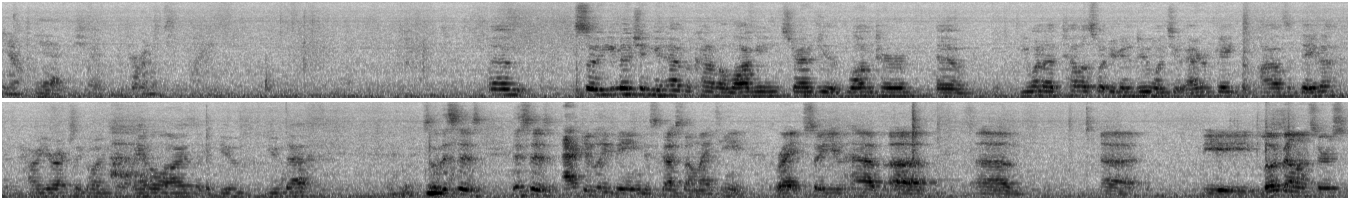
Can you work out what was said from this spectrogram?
you know, Yeah, for sure. terminal. Um, so you mentioned you have a kind of a logging strategy that's long-term. Um, you want to tell us what you're going to do once you aggregate the piles of data and how you're actually going to analyze and view, view that? So this is, this is actively being discussed on my team, right? So you have, uh, um, uh, the load balancers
